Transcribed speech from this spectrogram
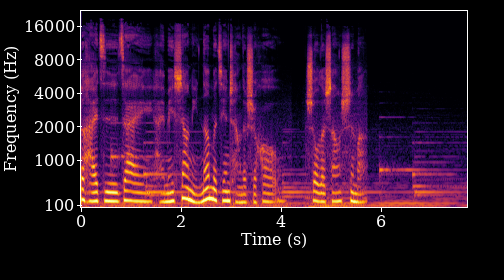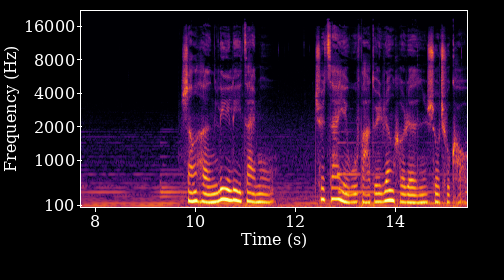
这孩子在还没像你那么坚强的时候受了伤，是吗？伤痕历历在目，却再也无法对任何人说出口。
